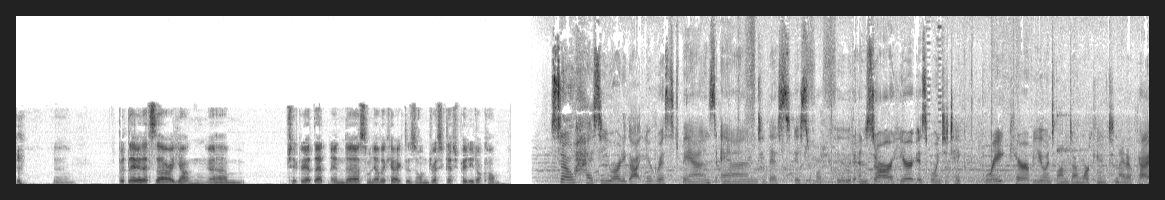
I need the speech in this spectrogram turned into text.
um, but there, that's Zara Young. Um, check out that and uh, some of the other characters on Jurassic-pedia.com. So I see you already got your wristbands, and this is for food. And Zara here is going to take great care of you until I'm done working tonight, okay?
